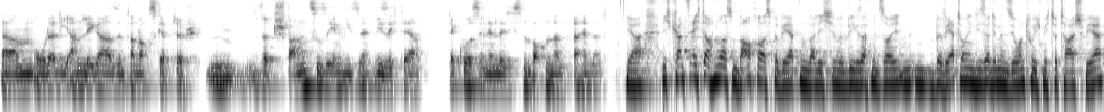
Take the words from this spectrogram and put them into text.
ähm, oder die Anleger sind dann noch skeptisch. Wird spannend zu sehen, wie, sie, wie sich der der Kurs in den nächsten Wochen dann verändert. Ja, ich kann es echt auch nur aus dem Bauch raus bewerten, weil ich, wie gesagt, mit solchen Bewertungen in dieser Dimension tue ich mich total schwer.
